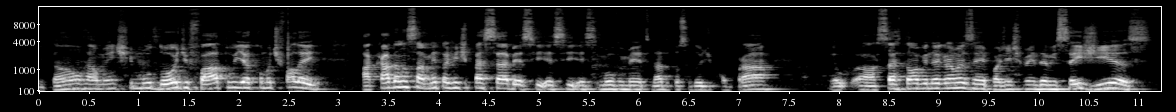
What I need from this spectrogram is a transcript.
Então, realmente mudou de fato e é como eu te falei, a cada lançamento a gente percebe esse, esse, esse movimento né, do torcedor de comprar. Eu, a Sertão Alvinegra é um exemplo. A gente vendeu em seis dias,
